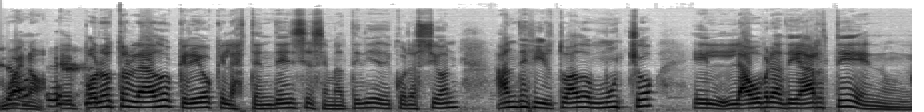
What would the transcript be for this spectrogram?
Bueno, eh, por otro lado, creo que las tendencias en materia de decoración han desvirtuado mucho la obra de arte en,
